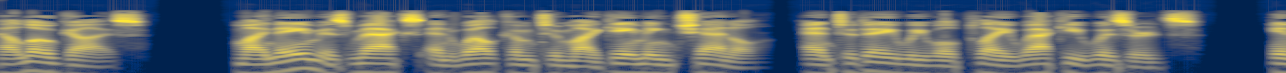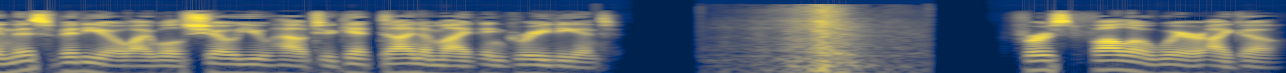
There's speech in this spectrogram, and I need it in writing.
Hello guys. My name is Max and welcome to my gaming channel, and today we will play Wacky Wizards. In this video I will show you how to get dynamite ingredient. First follow where I go.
